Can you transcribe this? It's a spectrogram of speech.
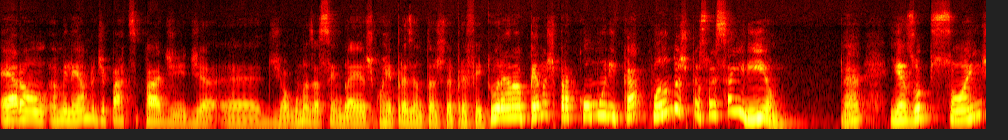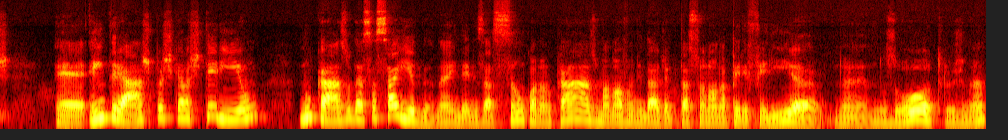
eram, eu me lembro de participar de, de, é, de algumas assembleias com representantes da prefeitura, eram apenas para comunicar quando as pessoas sairiam, né? E as opções, é, entre aspas, que elas teriam no caso dessa saída, né? Indenização, quando é no caso, uma nova unidade habitacional na periferia, né? nos outros, né?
